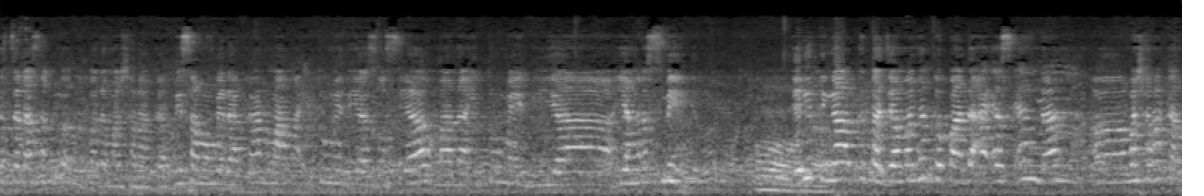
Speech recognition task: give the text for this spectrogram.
kecerdasan juga kepada masyarakat, bisa membedakan mana itu media sosial, mana itu media yang resmi. Gitu. Oh, Jadi ya. tinggal ketajamannya kepada ASN dan eh, masyarakat.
